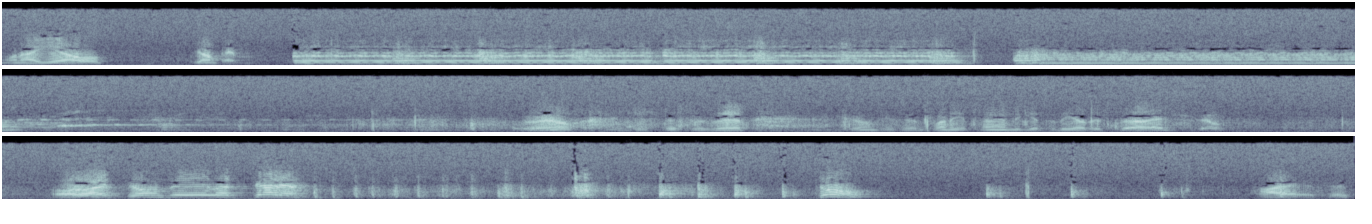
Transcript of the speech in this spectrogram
When I yell, jump him. Is it. Jonesy's had plenty of time to get to the other side, so. All right, Jonesy, let's get him. Jones. Hi, Tex.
